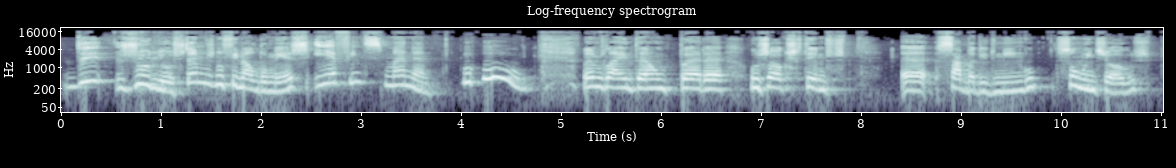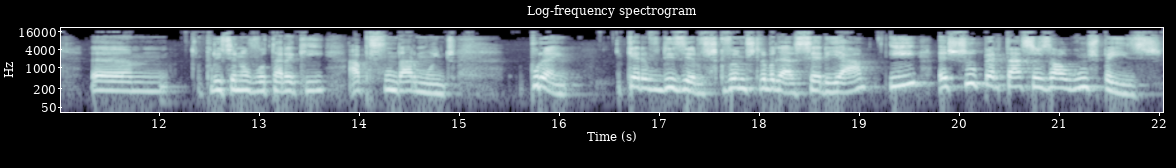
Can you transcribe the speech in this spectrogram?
de julho, estamos no final do mês e é fim de semana. Uhul! Vamos lá então para os jogos que temos uh, sábado e domingo. São muitos jogos, uh, por isso eu não vou estar aqui a aprofundar muito. Porém, quero dizer-vos que vamos trabalhar Série A e as supertaças de alguns países.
